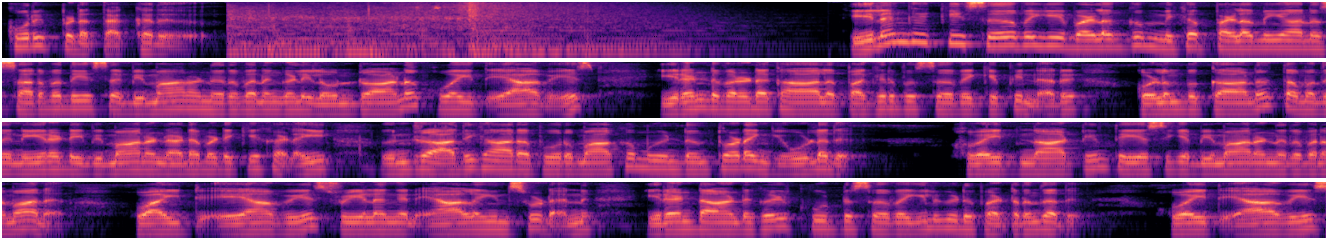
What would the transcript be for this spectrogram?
குறிப்பிடத்தக்கது. இலங்கைக்கு சேவையை வழங்கும் மிக பழமையான சர்வதேச விமான நிறுவனங்களில் ஒன்றான குவைத் ஏர்வேஸ் இரண்டு வருட கால பகிர்வு சேவைக்கு பின்னர் கொழும்புக்கான தமது நேரடி விமான நடவடிக்கைகளை இன்று அதிகாரப்பூர்வமாக மீண்டும் தொடங்கியுள்ளது. குவைத் நாட்டின் தேசிய விமான நிறுவனமான குவைட் ஏர்வேஸ் ஸ்ரீலங்கன் ஏர்லைன்ஸுடன் இரண்டு ஆண்டுகள் கூட்டு சேவையில் ஈடுபட்டிருந்தது. குவைத் ஏர்வேஸ்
